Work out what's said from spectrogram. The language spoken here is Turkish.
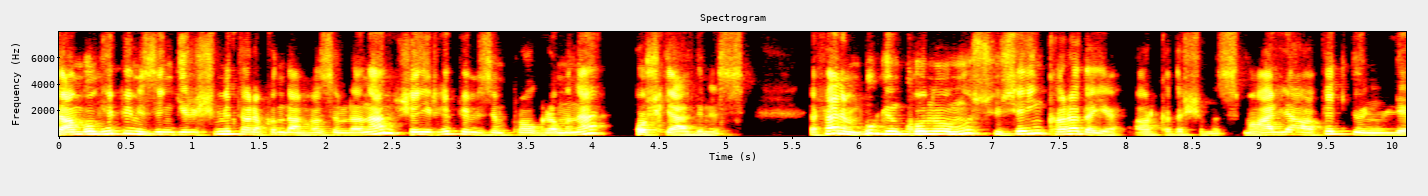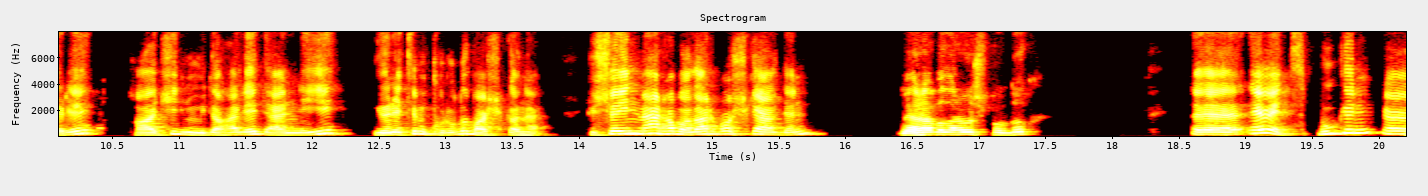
İstanbul Hepimizin girişimi tarafından hazırlanan Şehir Hepimizin programına hoş geldiniz. Efendim bugün konuğumuz Hüseyin Karadayı arkadaşımız. Mahalle Afet Gönüllüleri Acil Müdahale Derneği Yönetim Kurulu Başkanı. Hüseyin merhabalar, hoş geldin. Merhabalar, hoş bulduk. Ee, evet, bugün e,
